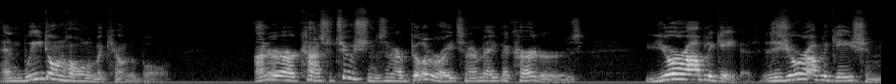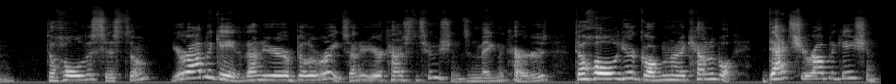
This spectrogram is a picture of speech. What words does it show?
and we don't hold them accountable. Under our constitutions and our Bill of Rights and our Magna Cartas, you're obligated. It is your obligation to hold the system. You're obligated under your Bill of Rights, under your constitutions and Magna Cartas, to hold your government accountable. That's your obligation.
